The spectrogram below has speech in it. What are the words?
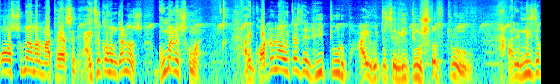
কর সময় আমার মাথায় আসে না আইছে কখন জানোস? ঘুমানোর সময়। আরে ঘটনা হইতেছে লিটুর ভাই হইতেছে লিটুর শত্রু। আরে নিজের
